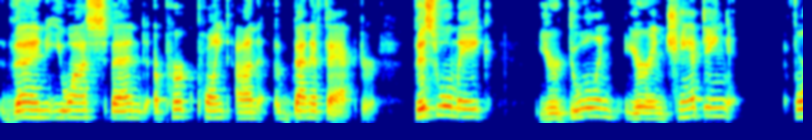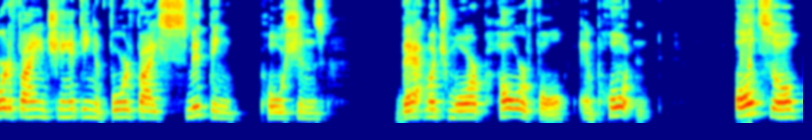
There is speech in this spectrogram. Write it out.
then you want to spend a perk point on a benefactor. This will make your dual your enchanting, fortify enchanting, and fortify smithing potions that much more powerful and potent. Also,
